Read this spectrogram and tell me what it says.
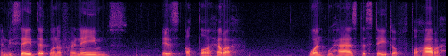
And we say that one of her names is At-Tahira, one who has the state of Tahara.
